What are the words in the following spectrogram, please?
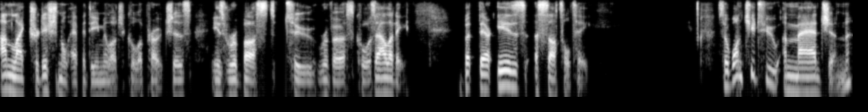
unlike traditional epidemiological approaches, is robust to reverse causality. But there is a subtlety. So I want you to imagine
